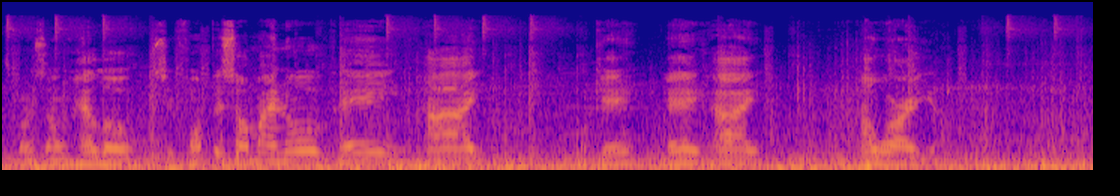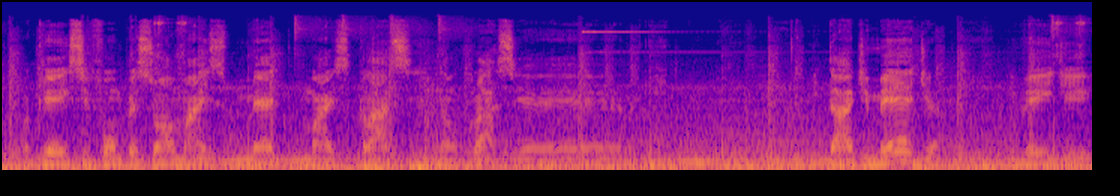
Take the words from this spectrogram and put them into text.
Você vai usar um hello. Se for um pessoal mais novo, hey, hi, ok? Hey, hi, how are you? Ok? Se for um pessoal mais médio, mais classe, não, classe é idade média, em vez de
